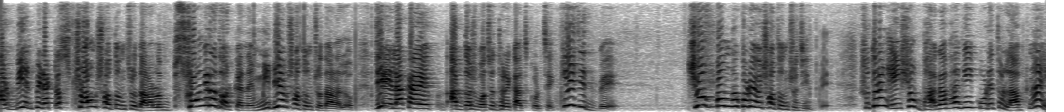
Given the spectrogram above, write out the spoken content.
আর বিএনপির একটা স্ট্রং স্বতন্ত্র দাঁড়াল স্ট্রং এরও দরকার নেই মিডিয়াম স্বতন্ত্র দাঁড়াল, যে এলাকায় আট দশ বছর ধরে কাজ করছে, কে জিতবে? চোখ বন্ধ করে ওই স্বতন্ত্র জিতবে। সুতরাং এইসব ভাগাভাগি করে তো লাভ নাই।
